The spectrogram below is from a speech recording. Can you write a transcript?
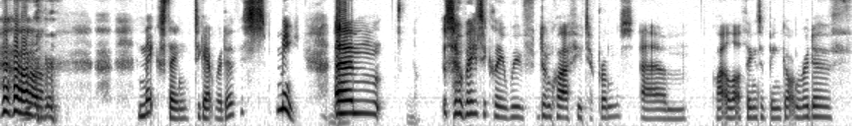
Next thing to get rid of is me. Um, No. So basically, we've done quite a few tip runs. Um, quite a lot of things have been gotten rid of.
